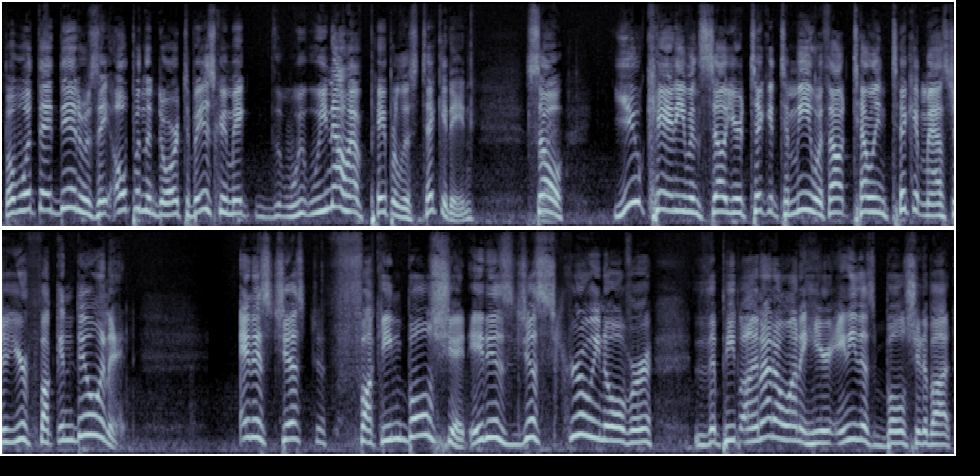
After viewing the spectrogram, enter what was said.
But what they did was they opened the door to basically make. We, we now have paperless ticketing, so you can't even sell your ticket to me without telling Ticketmaster you're fucking doing it. And it's just fucking bullshit. It is just screwing over the people. And I don't want to hear any of this bullshit about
